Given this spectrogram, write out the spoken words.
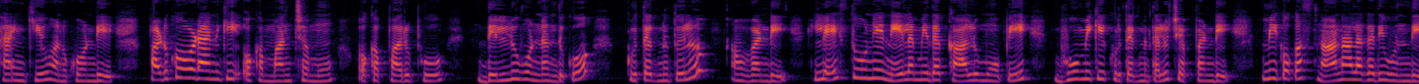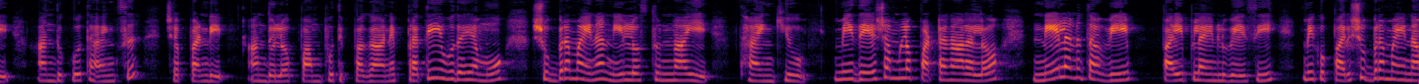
థ్యాంక్ యూ అనుకోండి. పడుకోవడానికి ఒక మంచము ఒక పరుపు దిల్లు ఉన్నందుకు కృతజ్ఞతలు అవ్వండి. లేస్తూనే నేల మీద కాలు మోపి భూమికి కృతజ్ఞతలు చెప్పండి. మీకు ఒక స్నానాల గది ఉంది. అందుకు థ్యాంక్స్ చెప్పండి. అందులో పంపు తిప్పగానే ప్రతి ఉదయము శుభ్రమైన నీళ్ళొస్తున్నాయి. థ్యాంక్ యూ మీ దేశంలో పట్టణాలలో నేలను తవ్వి పైప్ లైన్లు వేసి మీకు పరిశుభ్రమైన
